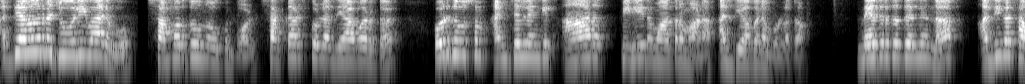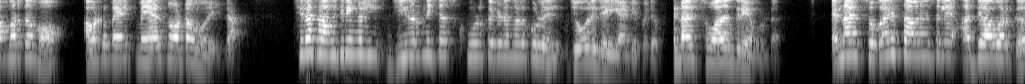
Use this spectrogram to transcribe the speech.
അധ്യാപകരുടെ ജോലിഭാരവും സമ്മർദ്ദവും നോക്കുമ്പോൾ സർക്കാർ സ്കൂളിലെ അധ്യാപകർക്ക് ഒരു ദിവസം അഞ്ചല്ലെങ്കിൽ ആറ് പിരീഡ് മാത്രമാണ് അധ്യാപനമുള്ളത്. നേതൃത്വത്തിൽ നിന്ന് അധിക സമ്മർദ്ദമോ അവർക്ക് മേൽ മേൽനോട്ടമോ ഇല്ല. ചില സാഹചര്യങ്ങളിൽ ജീർണിച്ച സ്കൂൾ കെട്ടിടങ്ങൾക്കുള്ളിൽ ജോലി ചെയ്യേണ്ടി വരും. എന്നാൽ സ്വാതന്ത്ര്യമുണ്ട്. എന്നാൽ സ്വകാര്യ സ്ഥാപനത്തിലെ അധ്യാപകർക്ക്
